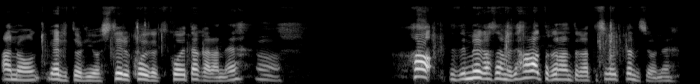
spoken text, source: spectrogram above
あの、やりとりをしてる声が聞こえたからね。うん。はっって言って目が覚めて、はっとかなんとか私が言ったんですよね。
